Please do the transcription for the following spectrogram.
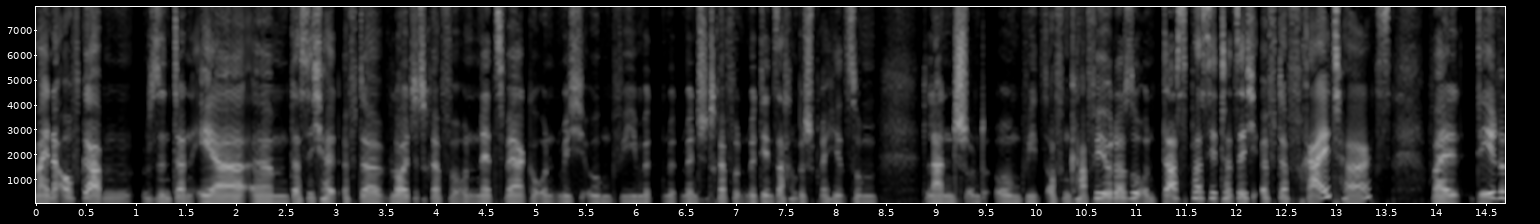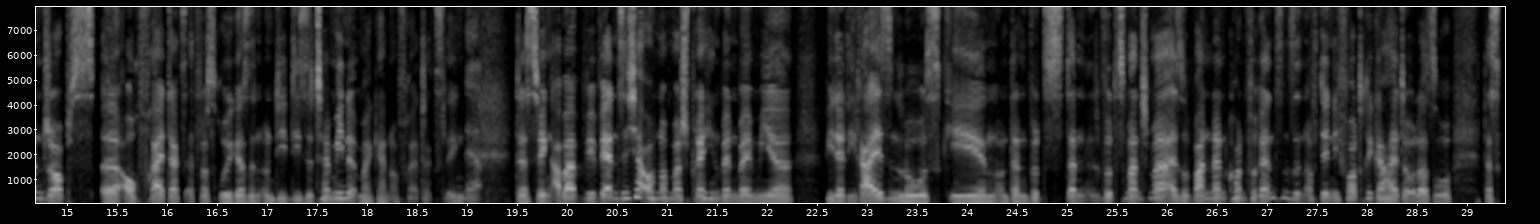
Meine Aufgaben sind dann eher, ähm, dass ich halt öfter Leute treffe und Netzwerke und mich irgendwie mit, mit Menschen treffe und mit den Sachen bespreche zum Lunch und irgendwie auf einen Kaffee oder so. Und das passiert tatsächlich öfter freitags, weil deren Jobs äh, auch freitags etwas ruhiger sind und die diese Termine immer gern auf freitags legen. Ja. Deswegen, aber wir werden sicher auch nochmal sprechen, wenn bei mir wieder die Reisen losgehen und dann wird's, dann wird's manchmal, also wann dann Konferenzen sind, auf denen ich Vorträge halte oder so, das,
